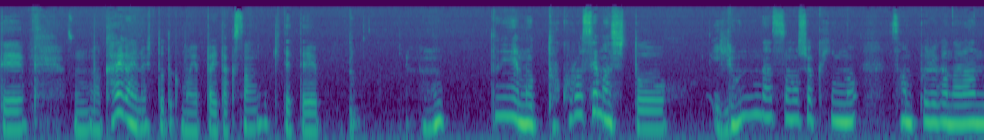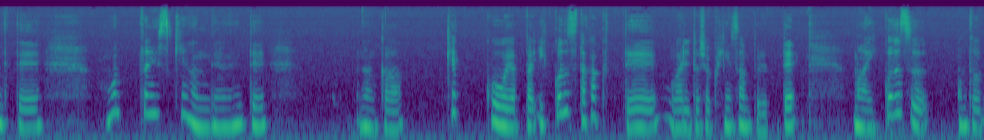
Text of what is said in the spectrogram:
てその、まあ、海外の人とかもやっぱりたくさん来てて本当にねもう所狭しといろんなその食品のサンプルが並んでて本当に好きなんだよねでなんか結構やっぱり1個ずつ高くて割と食品サンプルって。まあ1個ずつ本当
